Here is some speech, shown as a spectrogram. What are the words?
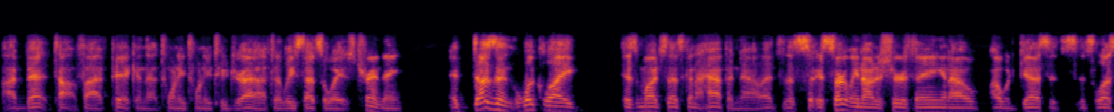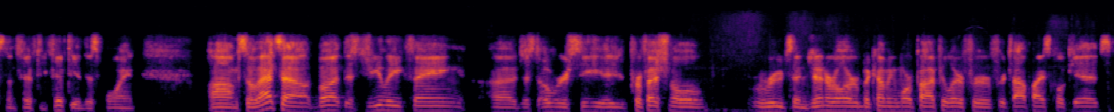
I bet, top five pick in that 2022 draft. At least that's the way it's trending. It doesn't look like as much that's going to happen now. That's, that's, it's certainly not a sure thing, and I I would guess it's it's less than 50-50 at this point. Um, so that's out. But this G League thing, uh, just oversee professional routes in general are becoming more popular for for top high school kids.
